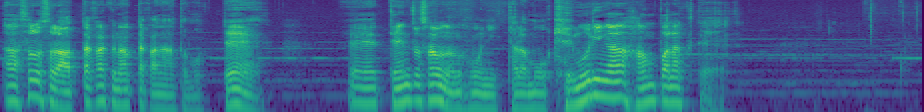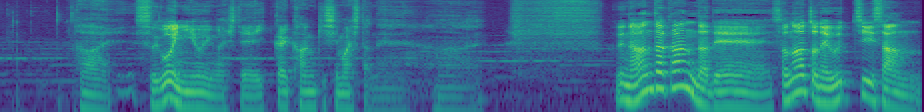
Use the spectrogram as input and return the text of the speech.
あそろそろあったかくなったかなと思って、えー、テントサウナの方に行ったらもう煙が半端なくてはい。すごい匂いがして一回換気しましたね。はい。でなんだかんだでその後ねウッチーさん、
